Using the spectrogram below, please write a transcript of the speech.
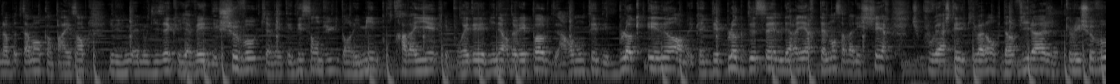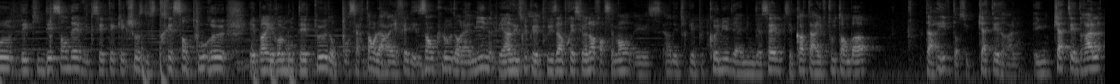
notamment quand par exemple, elle nous disait qu'il y avait des chevaux qui avaient été descendus dans les mines pour travailler et pour aider les mineurs de l'époque à remonter des blocs énormes avec des blocs de sel derrière, tellement ça valait cher, tu pouvais acheter l'équivalent d'un village, que les chevaux, dès qu'ils descendaient, vu que c'était quelque chose de stressant pour eux, et eh ben ils remontaient peu, donc pour certains on leur avait fait des enclos dans la mine, et un des trucs les plus impressionnants forcément, et un des trucs les plus connus de la mine de sel, c'est quand tu arrives tout en bas, t'arrives dans une cathédrale. Une cathédrale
